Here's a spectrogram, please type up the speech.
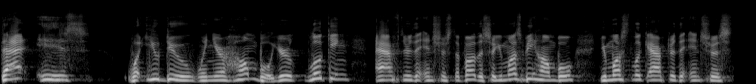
That is what you do when you're humble. You're looking after the interest of others. So you must be humble. You must look after the interest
